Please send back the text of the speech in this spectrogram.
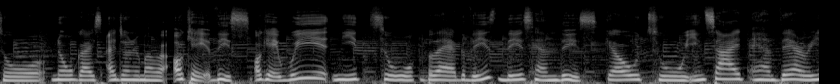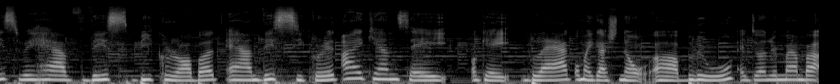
to no guys I don't remember. Okay this. Okay we need to black this this and this. Go to inside and there is we have this big robot and this secret. I can say okay black oh my gosh no uh blue. I don't remember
